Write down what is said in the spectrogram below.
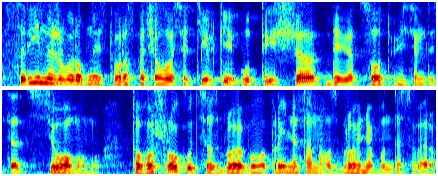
Серійне ж виробництво розпочалося тільки у 1987-му. Того ж року ця зброя була прийнята на озброєння Бундесверу.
